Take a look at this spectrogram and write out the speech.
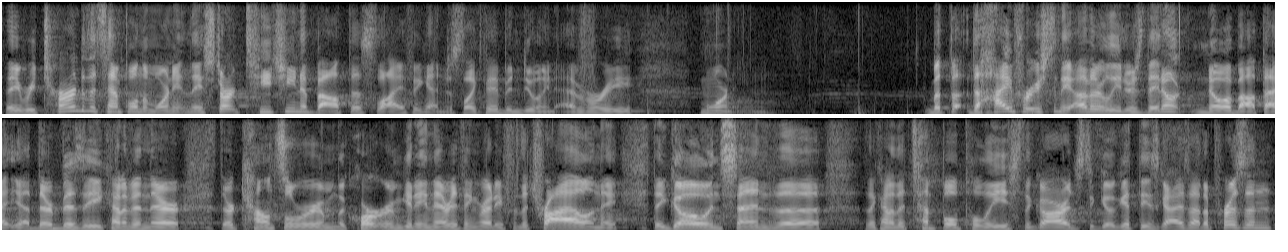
They return to the temple in the morning and they start teaching about this life again, just like they've been doing every morning. But the, the, high priest and the other leaders, they don't know about that yet. They're busy kind of in their, their council room, the courtroom, getting everything ready for the trial. And they, they go and send the, the kind of the temple police, the guards, to go get these guys out of prison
